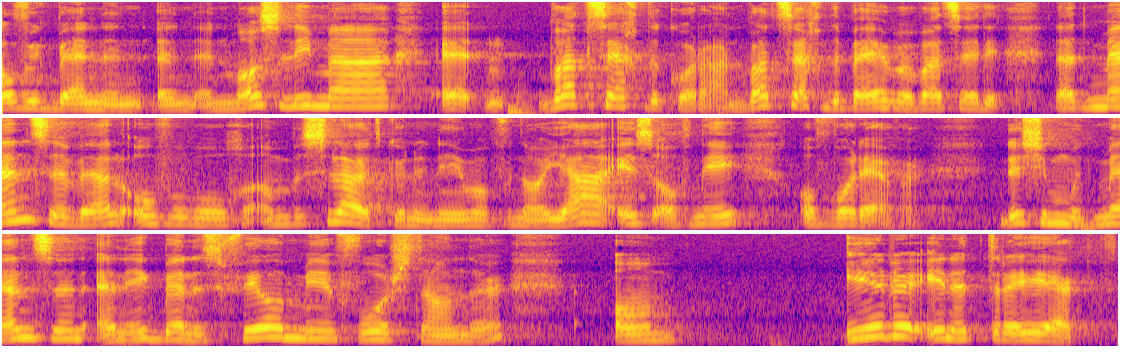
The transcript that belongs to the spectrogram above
Of ik ben een, een, een moslima. Eh, wat zegt de Koran? Wat zegt de Bijbel? Wat zegt die? Dat mensen wel overwogen een besluit kunnen nemen. Of het nou ja is of nee, of whatever. Dus je moet mensen, en ik ben dus veel meer voorstander om eerder in het traject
